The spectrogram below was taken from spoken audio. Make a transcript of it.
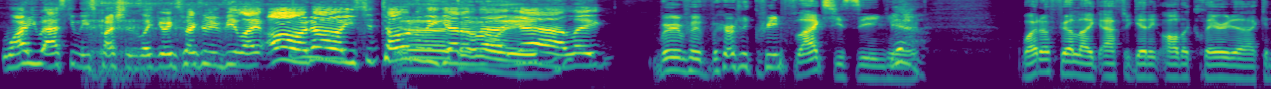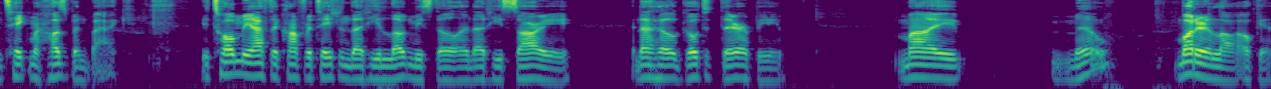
Why are you asking these questions? Like you expect me to be like, "Oh no, you should totally Yeah, get him back." Yeah, like are the green flags she's seeing here? yeah. Why do I feel like after getting all the clarity that I can take my husband back? He told me after confrontation that he loved me still and that he's sorry and that he'll go to therapy. My mill? Mother in law, okay.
